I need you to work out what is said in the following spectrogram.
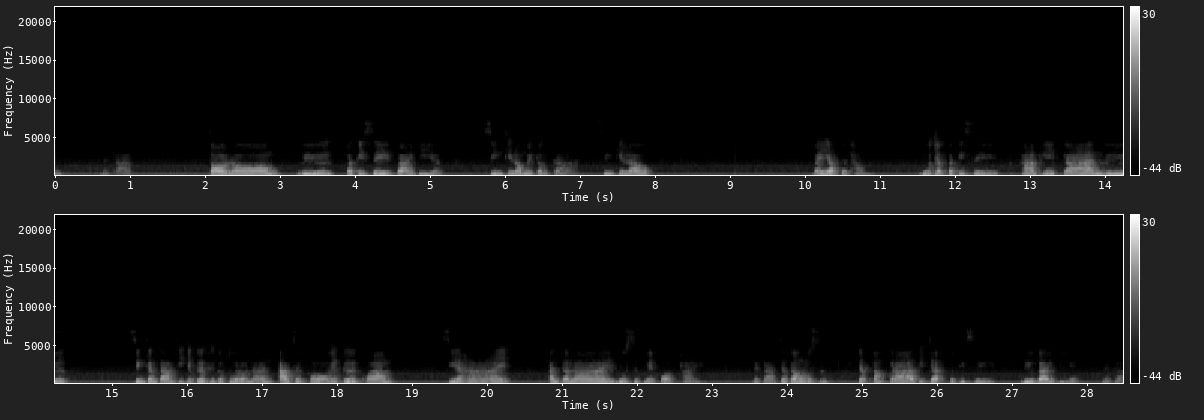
ยนะคะ ต่อรองหรือปฏิเสธบ่ายเบี่ยง สิ่งที่เราไม่ต้องการ สิ่งที่เรา ไม่อยากจะทำรู้จักปฏิเสธ หากเหตุการณ์หรือสิ่งต่างๆ ที่จะเกิดขึ้นกับตัวเรานั้น อาจจะก่อให้เกิดความ เสียหาย อันตราย รู้สึกไม่ปลอดภัยนะคะ จะต้องรู้สึก จะต้องกล้าที่จะปฏิเสธหรือบ่ายเบี่ยงนะคะ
